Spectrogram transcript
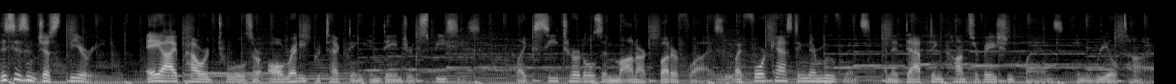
This isn't just theory. AI-powered tools are already protecting endangered species, like sea turtles and monarch butterflies, by forecasting their movements and adapting conservation plans in real time.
